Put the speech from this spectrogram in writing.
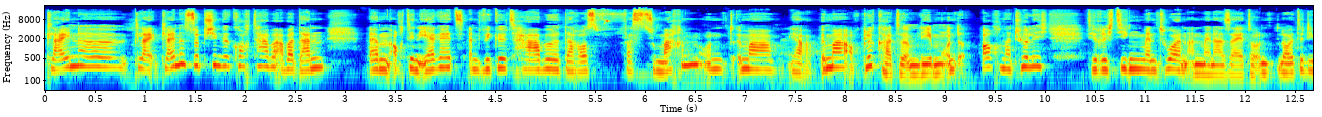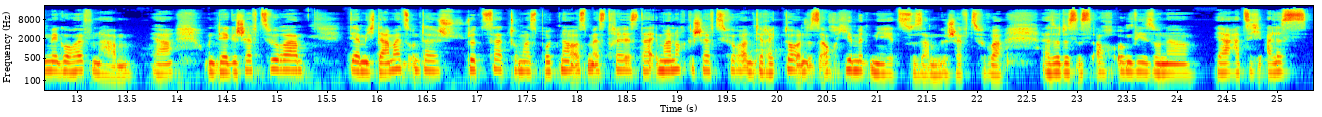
kleine, klei kleines Süppchen gekocht habe, aber dann ähm, auch den Ehrgeiz entwickelt habe, daraus was zu machen und immer, ja, immer auch Glück hatte im Leben und auch natürlich die richtigen Mentoren an meiner Seite und Leute, die mir geholfen haben, ja. Und der Geschäftsführer, der mich damals unterstützt hat, Thomas Brückner aus Mestrel, ist da immer noch Geschäftsführer und Direktor und ist auch hier mit mir jetzt zusammen Geschäftsführer. Also das ist auch irgendwie so eine, ja, hat sich alles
